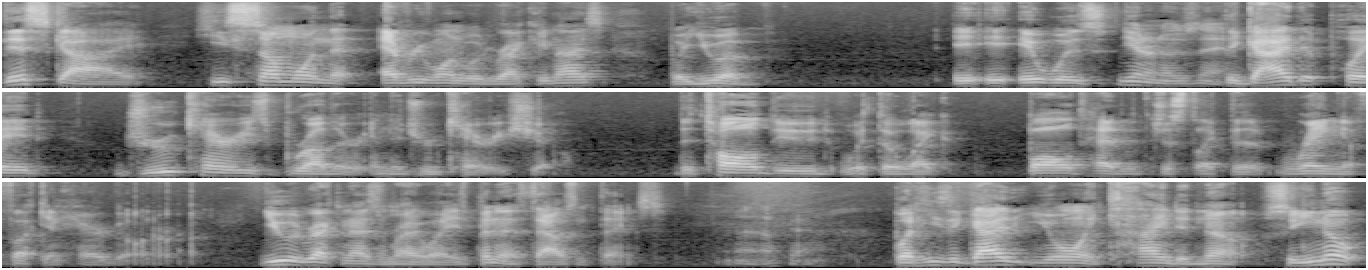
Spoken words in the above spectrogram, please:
This guy, he's someone that everyone would recognize, but you have. It, it, it was You don't know his name. the guy that played Drew Carey's brother in the Drew Carey show, the tall dude with the like bald head with just like the ring of fucking hair going around. You would recognize him right away. He's been in a thousand things, Oh, okay. but he's a guy that you only kind of know. So you know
